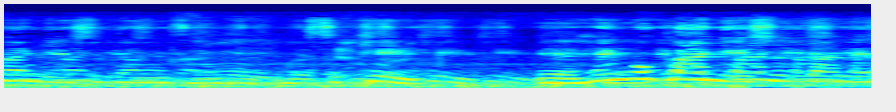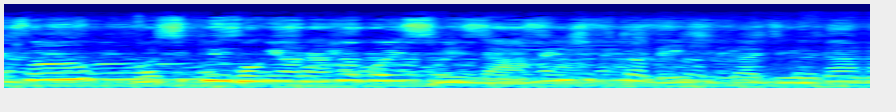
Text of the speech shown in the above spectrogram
행복한 예술단에서 버스킹, 예, 행복한 예술단에서 버스킹 공연을 하고 있습니다. 1시부터 4시까지니까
